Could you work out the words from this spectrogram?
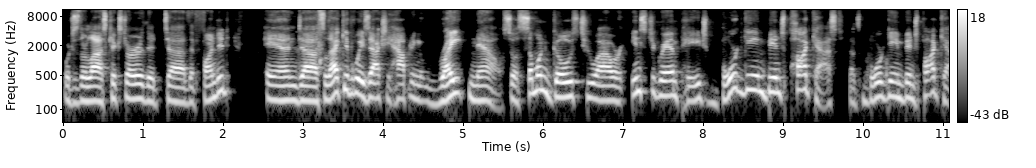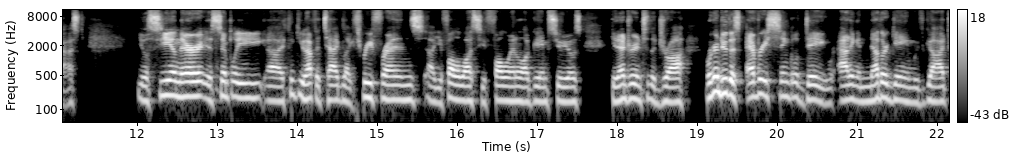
which is their last Kickstarter that uh, that funded. And uh, so that giveaway is actually happening right now. So if someone goes to our Instagram page, Board Game Binge Podcast, that's Board Game Binge Podcast, you'll see in there is simply uh, i think you have to tag like three friends uh, you follow us you follow analog game studios get entered into the draw we're going to do this every single day. We're adding another game. We've got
